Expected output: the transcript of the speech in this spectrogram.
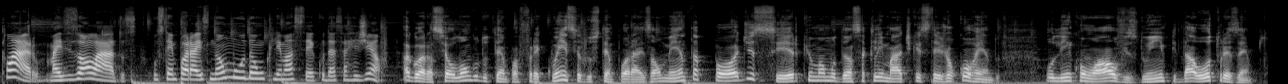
Claro, mas isolados. Os temporais não mudam o clima seco dessa região. Agora, se ao longo do tempo a frequência dos temporais aumenta, pode ser que uma mudança climática esteja ocorrendo. O Lincoln Alves, do INPE, dá outro exemplo.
